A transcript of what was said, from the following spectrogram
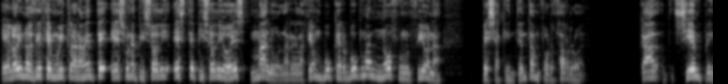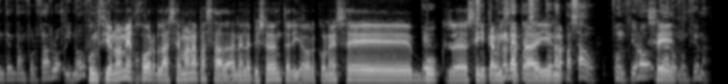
Eloy nos dice muy claramente, es un episodio, este episodio es malo, la relación Booker-Bookman no funciona, pese a que intentan forzarlo, ¿eh? Siempre intentan forzarlo y no. Funcionó mejor la semana pasada, en el episodio anterior, con ese book eh, sin sí, pero no era el presente, era el pasado. Funcionó, ya no funciona.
